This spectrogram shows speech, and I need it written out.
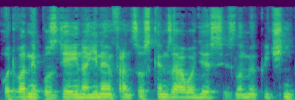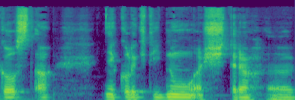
o dva dny později na jiném francouzském závodě si zlomil klíční kost a několik týdnů až teda eh,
